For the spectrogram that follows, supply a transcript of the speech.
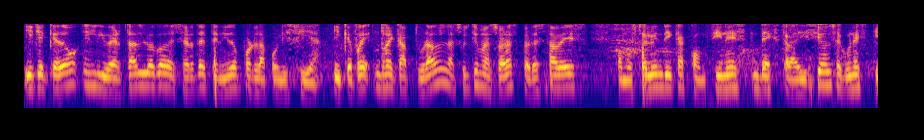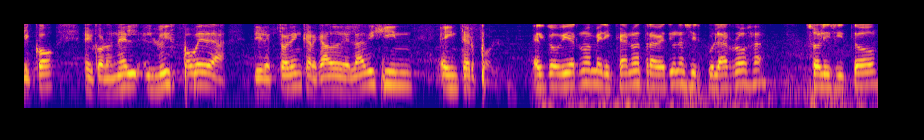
y que quedó en libertad luego de ser detenido por la policía y que fue recapturado en las últimas horas, pero esta vez, como usted lo indica, con fines de extradición, según explicó el coronel Luis Poveda, director encargado de la Dijín e Interpol. El gobierno americano, a través de una circular roja, solicitó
